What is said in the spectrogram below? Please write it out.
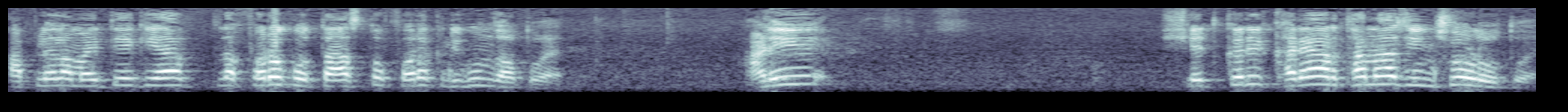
आपल्याला माहिती आहे की यातला फरक होता आज तो फरक निघून जातोय. आणि शेतकरी खऱ्या अर्थानं आज इन्शुअर्ड होतोय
